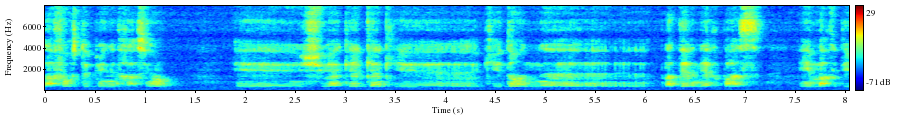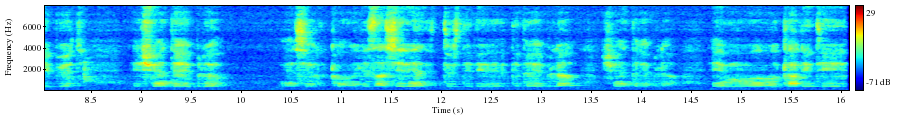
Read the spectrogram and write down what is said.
la force de pénétration. Et je suis quelqu'un qui, qui donne euh, la dernière passe et marque des buts. Et je suis un dribbleur. Bien sûr, comme les Algériens, tous des, des, dribbleurs, je suis un dribbleur. Et ma qualité,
